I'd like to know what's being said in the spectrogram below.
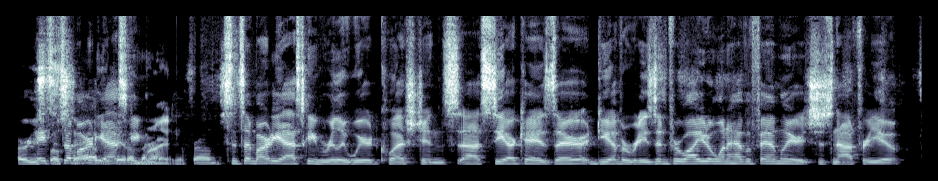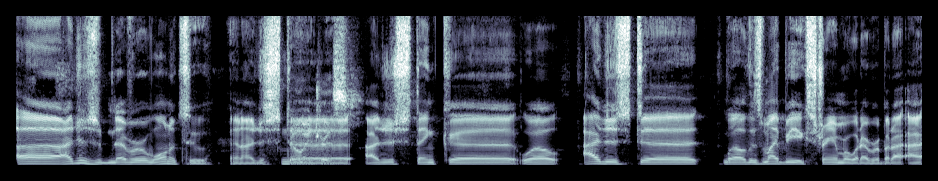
How are you Hey, supposed since to I'm already asking- Right. of your friends? Since I'm already asking really weird questions, uh, CRK, is there? Do you have a reason for why you don't want to have a family, or it's just not for you? Uh, I just never wanted to, and I just No uh, interest? I just think, uh, well, I just, uh, well, this might be extreme or whatever, but I, I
